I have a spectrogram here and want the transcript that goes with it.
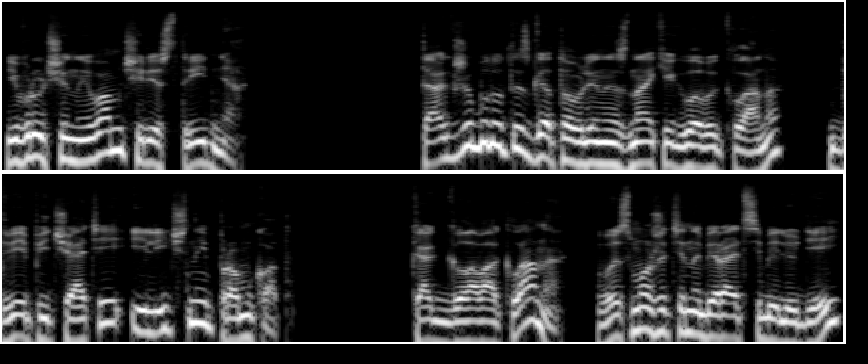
и вручены вам через три дня. Также будут изготовлены знаки главы клана, две печати и личный промкод. Как глава клана вы сможете набирать себе людей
